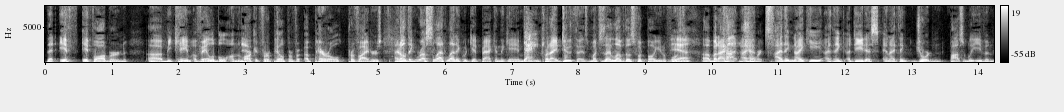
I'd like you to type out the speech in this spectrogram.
that if if Auburn uh, became available on the market for apparel, apparel providers, I don't think Russell Athletic would get back in the game. Dang. But I do, th- as much as I love those football uniforms, Yeah. uh, but I, Cotton I, shorts. I think Nike, I think Adidas, and I think Jordan, possibly even.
